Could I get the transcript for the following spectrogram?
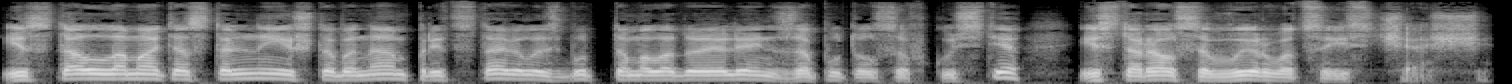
и стал ломать остальные, чтобы нам представилось, будто молодой олень запутался в кусте и старался вырваться из чащи.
